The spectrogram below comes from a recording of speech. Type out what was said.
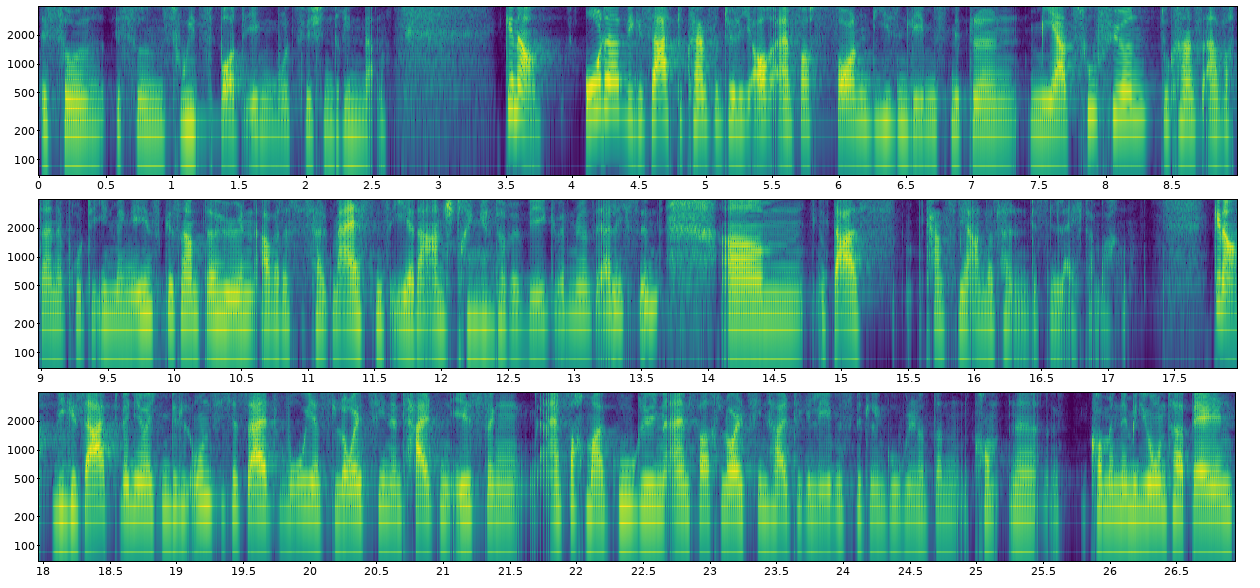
ist so, ist so ein Sweet Spot irgendwo zwischendrin dann. Genau. Oder wie gesagt, du kannst natürlich auch einfach von diesen Lebensmitteln mehr zuführen. Du kannst einfach deine Proteinmenge insgesamt erhöhen, aber das ist halt meistens eher der anstrengendere Weg, wenn wir uns ehrlich sind. Ähm, das kannst du dir anders halt ein bisschen leichter machen. Genau, wie gesagt, wenn ihr euch ein bisschen unsicher seid, wo jetzt Leucin enthalten ist, dann einfach mal googeln, einfach Leucinhaltige Lebensmittel googeln und dann kommt eine, kommen eine Million Tabellen.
